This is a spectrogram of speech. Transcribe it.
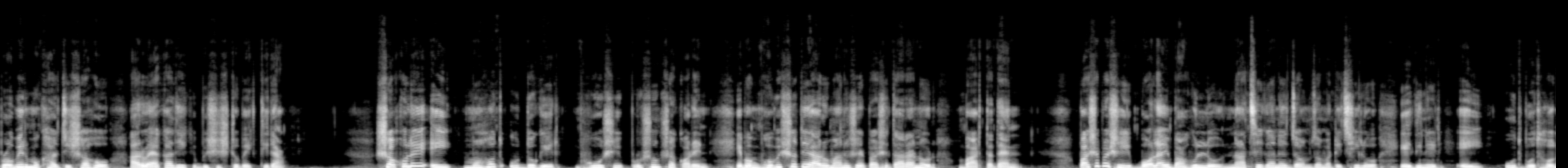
প্রবীর মুখার্জি সহ আরও একাধিক বিশিষ্ট ব্যক্তিরা। সকলেই এই মহৎ উদ্যোগের ভূয়সী প্রশংসা করেন এবং ভবিষ্যতে আরও মানুষের পাশে দাঁড়ানোর বার্তা দেন। পাশাপাশি বলাই বাহুল্য নাচে গানে জমজমাটি ছিল এদিনের এই উদ্বোধন।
